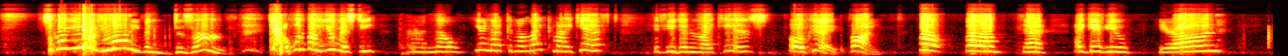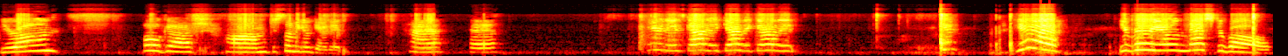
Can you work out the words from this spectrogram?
Screw you, you don't even deserve. Yeah, what about you, Misty? Uh, no, you're not gonna like my gift if you didn't like his. Okay, fine. Well, well, um, uh, I gave you your own, your own. Oh gosh, um, just let me go get it. Huh, huh. Here it is, got it, got it, got it. Yeah, yeah, your very own Master Ball.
